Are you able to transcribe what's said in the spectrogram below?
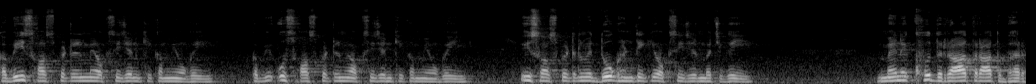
कभी इस हॉस्पिटल में ऑक्सीजन की कमी हो गई, कभी उस हॉस्पिटल में ऑक्सीजन की कमी हो गई, इस हॉस्पिटल में दो घंटे की ऑक्सीजन बच गई। मैंने खुद रात रात भर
